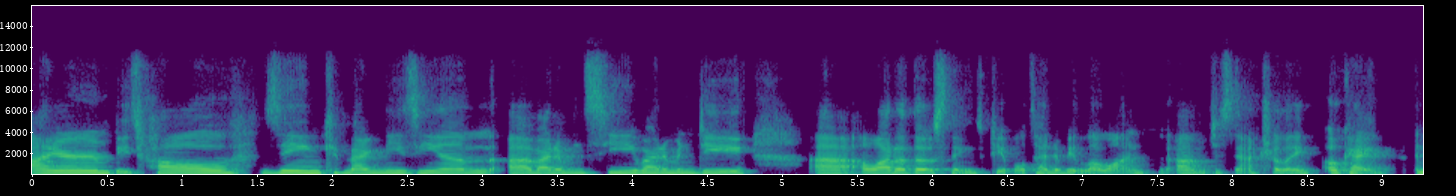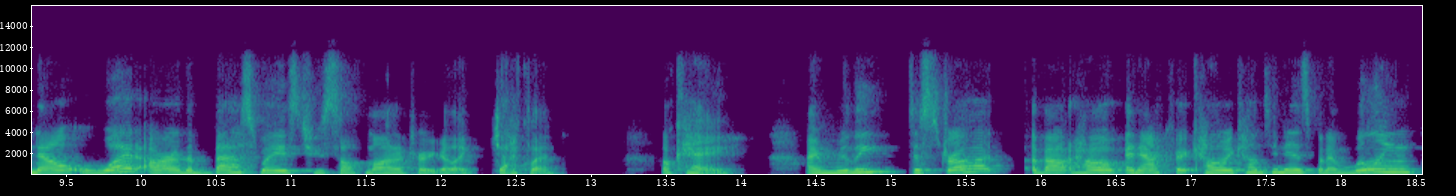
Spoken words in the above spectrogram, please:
iron, B12, zinc, magnesium, uh, vitamin C, vitamin D. Uh, a lot of those things people tend to be low on um, just naturally. Okay, now what are the best ways to self monitor? You're like, Jacqueline, okay, I'm really distraught about how inaccurate calorie counting is, but I'm willing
